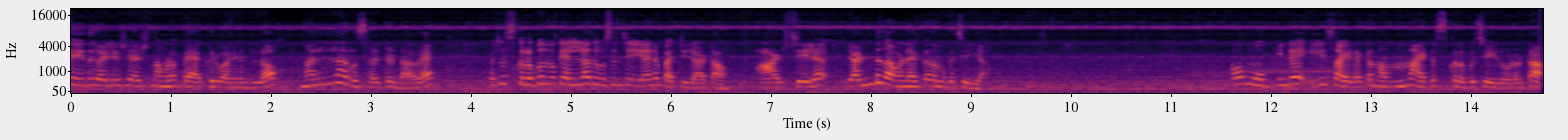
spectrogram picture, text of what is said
ചെയ്ത് കഴിഞ്ഞ ശേഷം നമ്മൾ പാക്ക് ഇടുവാണെങ്കിലോ നല്ല റിസൾട്ട് ഉണ്ടാവേ. പക്ഷെ സ്ക്രബ് നമുക്ക് എല്ലാ ദിവസവും ചെയ്യാനും പറ്റില്ല കേട്ടോ ആഴ്ചയിൽ രണ്ട് തവണയൊക്കെ നമുക്ക് ചെയ്യാം. അപ്പോൾ മൂക്കിന്റെ ഈ സൈഡൊക്കെ നന്നായിട്ട് സ്ക്രബ് ചെയ്തോളൂ കേട്ടോ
